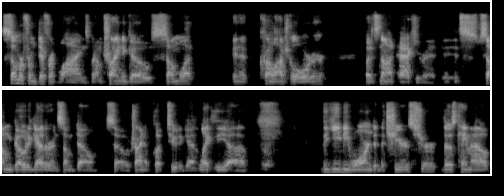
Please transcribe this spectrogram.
some are from different lines, but I'm trying to go somewhat in a chronological order, but it's not accurate. It's some go together and some don't. So trying to put two together, like the uh, the Ye Be Warned and the Cheers shirt, those came out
